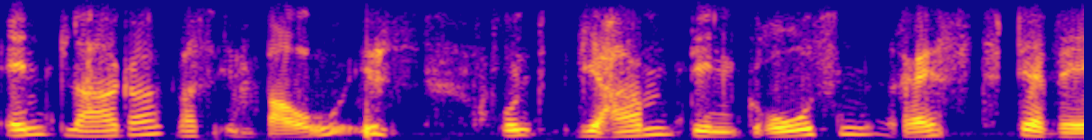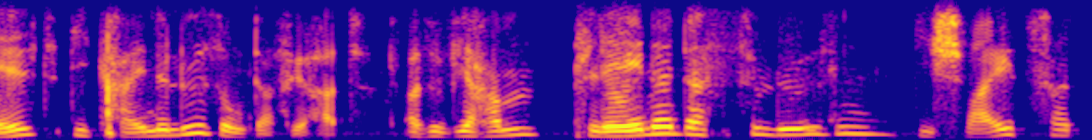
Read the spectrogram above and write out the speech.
Endlager, was im Bau ist und wir haben den großen Rest der Welt, die keine Lösung dafür hat. Also wir haben Pläne, das zu lösen. Die Schweiz hat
